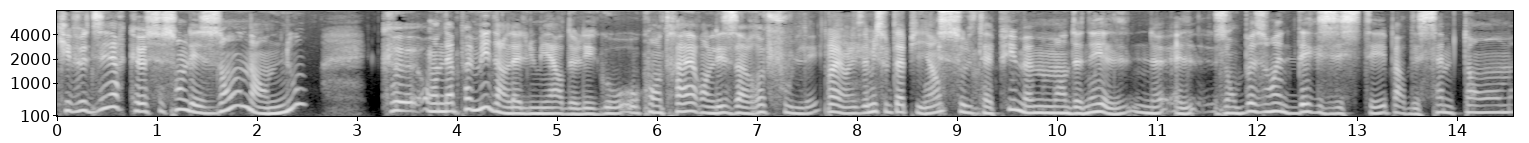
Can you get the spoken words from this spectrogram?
qui veut dire que ce sont les zones en nous qu'on n'a pas mis dans la lumière de l'ego. Au contraire, on les a refoulées Ouais, on les a mis sous le tapis. Hein. sous le tapis, mais à un moment donné, elles, ne- elles ont besoin d'exister par des symptômes,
